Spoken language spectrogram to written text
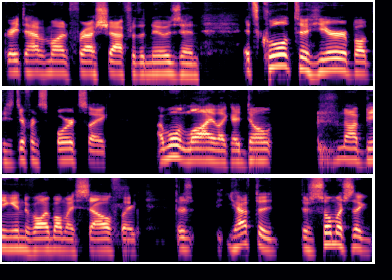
great to have him on fresh after the news, and it's cool to hear about these different sports. Like I won't lie, like I don't not being into volleyball myself. Like there's you have to. There's so much like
